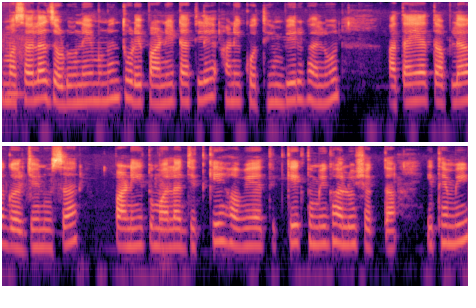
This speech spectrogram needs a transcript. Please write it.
मसाला जळू नये म्हणून थोडे पाणी टाकले आणि कोथिंबीर घालून आता यात आपल्या गरजेनुसार पाणी तुम्हाला जितके हवे आहे तितके तुम्ही घालू शकता. इथे मी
